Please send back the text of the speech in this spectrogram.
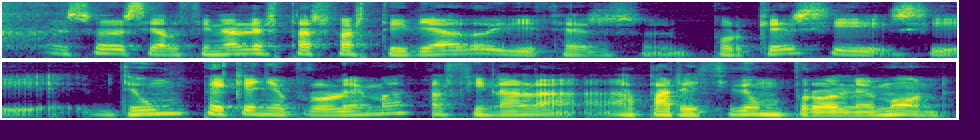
Eso es, si al final estás fastidiado y dices, ¿por qué si, si de un pequeño problema al final ha aparecido un problemón?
